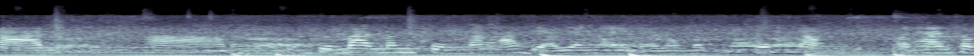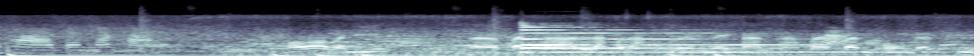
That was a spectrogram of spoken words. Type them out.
การอ่า พื้นบ้านมั่นคงนะคะ เดี๋ยวยังไงเดี๋ยวเรามาพบกับประธานสภากันนะคะ เพราะว่าวันนี้เอ่อปัญหาหลักๆเลยในการสร้างบ้านบ้านคงก็คือ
